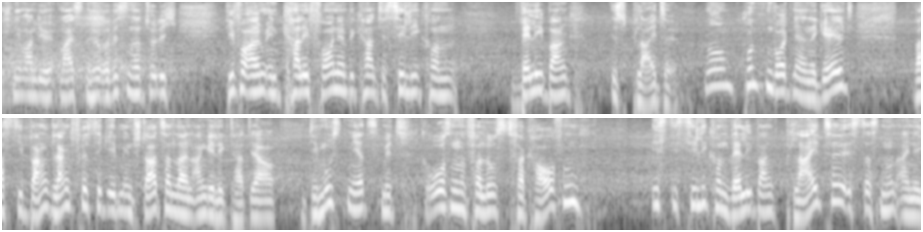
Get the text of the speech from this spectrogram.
ich nehme an, die meisten Hörer wissen natürlich, die vor allem in Kalifornien bekannte Silicon Valley Bank ist pleite. Ja, Kunden wollten ja eine Geld, was die Bank langfristig eben in Staatsanleihen angelegt hat. Ja, die mussten jetzt mit großem Verlust verkaufen. Ist die Silicon Valley Bank pleite? Ist das nun eine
